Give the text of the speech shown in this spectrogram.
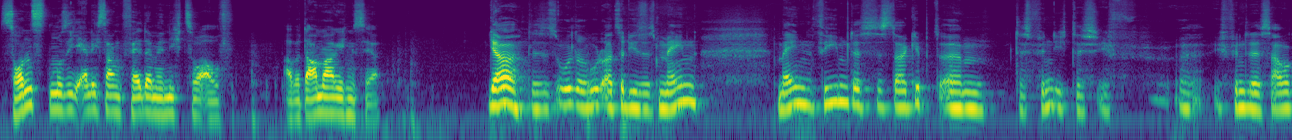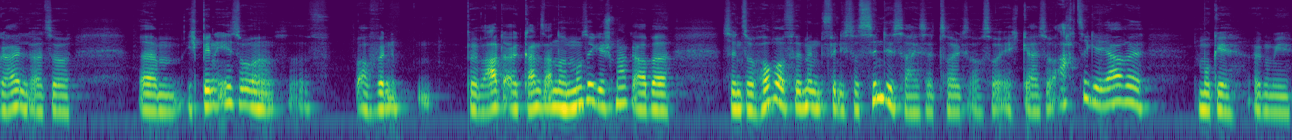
Sonst muss ich ehrlich sagen, fällt er mir nicht so auf. Aber da mag ich ihn sehr. Ja, das ist ultra gut. Also dieses Main, Main Theme, das es da gibt, ähm, das finde ich, das, ich, äh, ich finde das saugeil. Also ähm, ich bin eh so, auch wenn privat ganz anderen Musikgeschmack, aber so in so Horrorfilmen finde ich so Synthesizer-Zeugs auch so echt geil. So 80er Jahre Mucke irgendwie.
